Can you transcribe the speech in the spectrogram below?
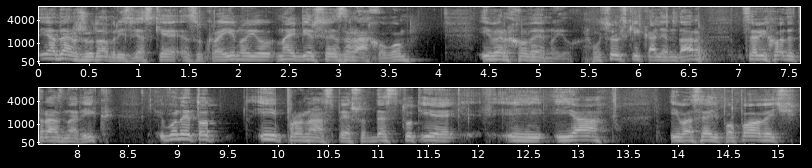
Я держу добрі зв'язки з Україною, найбільше з Раховом і Верховиною. Гуцульський календар це виходить раз на рік. І вони тут і про нас пишуть. Десь тут є і, я, і Василь Попович,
